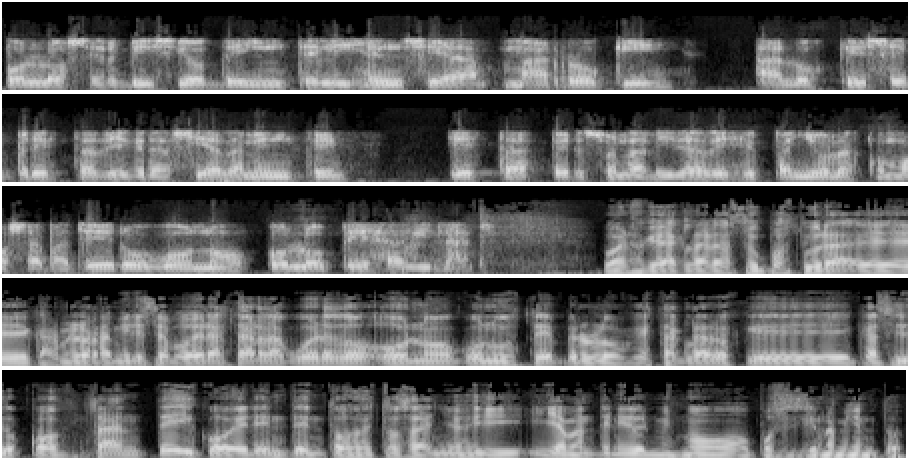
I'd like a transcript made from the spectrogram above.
por los servicios de inteligencia marroquí a los que se presta, desgraciadamente, estas personalidades españolas como Zapatero, Bono o López Aguilar. Bueno, queda clara su postura. Eh, Carmelo Ramírez, se podrá estar de acuerdo o no con usted, pero lo que está claro es que, ha sido constante y coherente en todos estos años y, ha mantenido el mismo posicionamiento.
